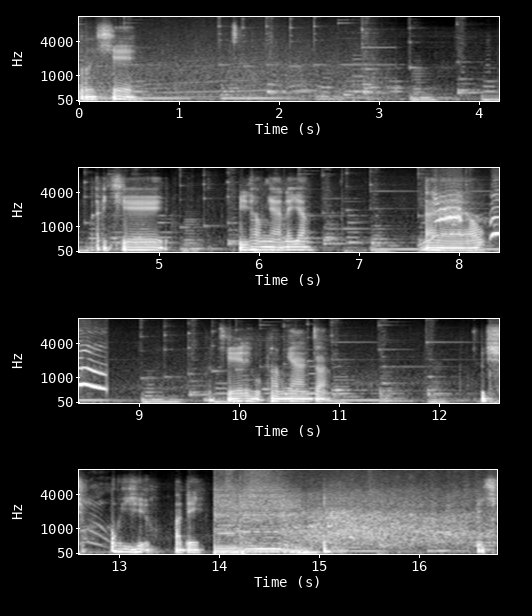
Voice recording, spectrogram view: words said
โอเค โอเค พี่ทำงานได้ยัง ได้แล้ว โอเคเดี๋ยวผมทำงานก่อนโอ้ยเอาดิโอเค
